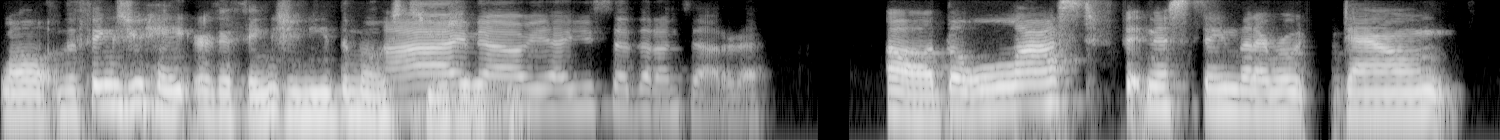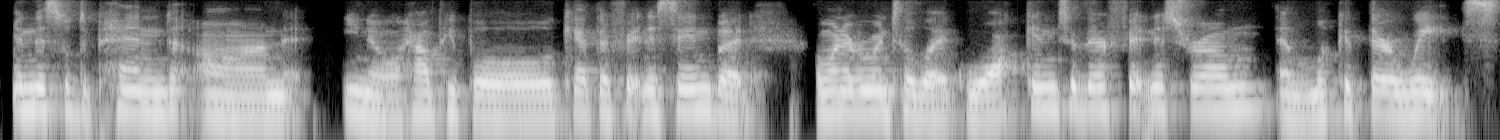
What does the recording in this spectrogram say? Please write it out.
Well, the things you hate are the things you need the most. I usually. know. Yeah. You said that on Saturday. Uh, the last fitness thing that I wrote down, and this will depend on you know how people get their fitness in, but I want everyone to like walk into their fitness room and look at their weights.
